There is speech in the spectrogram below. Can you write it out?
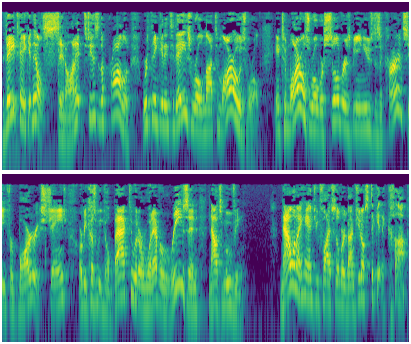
They take it, they don't sit on it. See, this is the problem. We're thinking in today's world, not tomorrow's world. In tomorrow's world, where silver is being used as a currency for barter exchange, or because we go back to it, or whatever reason, now it's moving. Now, when I hand you five silver dimes, you don't stick it in a cup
